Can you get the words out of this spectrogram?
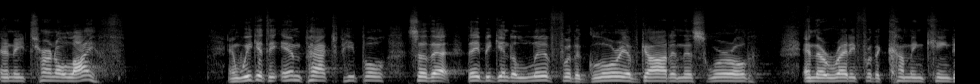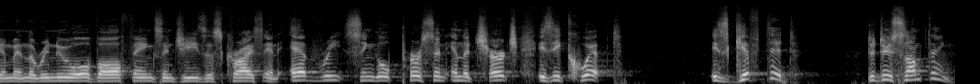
an eternal life. And we get to impact people so that they begin to live for the glory of God in this world and they're ready for the coming kingdom and the renewal of all things in Jesus Christ. And every single person in the church is equipped, is gifted to do something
